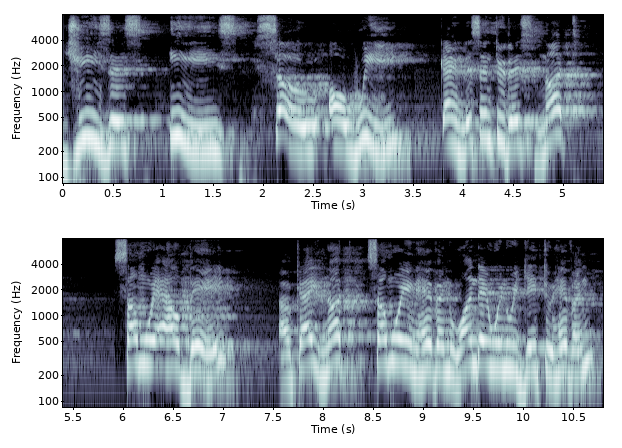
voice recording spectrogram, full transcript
Jesus is, so are we. Okay, listen to this, not somewhere out there. Okay? Not somewhere in heaven, one day when we get to heaven.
